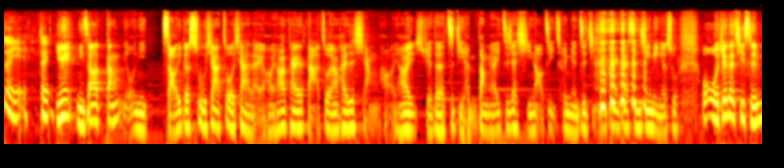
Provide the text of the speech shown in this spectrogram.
对对，因为你知道，当你。找一个树下坐下来哈，然后开始打坐，然后开始想哈，然后觉得自己很棒，然后一直在洗脑自己、催眠自己，看在身心灵的书。我我觉得其实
